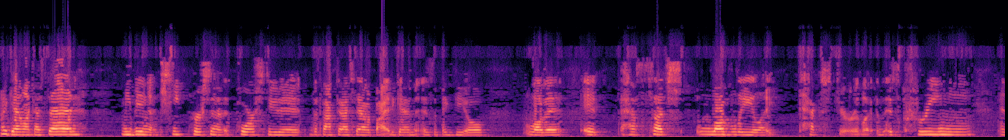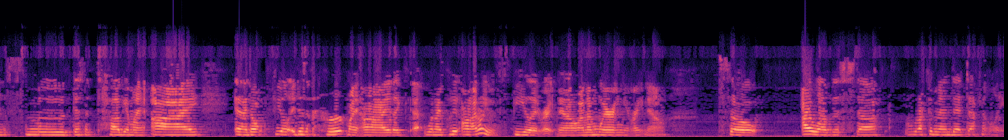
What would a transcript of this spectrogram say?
Again, like I said, me being a cheap person, a poor student, the fact that I say I would buy it again is a big deal. Love it. It has such lovely like texture. Like it's creamy and smooth. Doesn't tug in my eye, and I don't feel it doesn't hurt my eye. Like uh, when I put it on, I don't even feel it right now, and I'm wearing it right now. So I love this stuff. Recommend it definitely.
